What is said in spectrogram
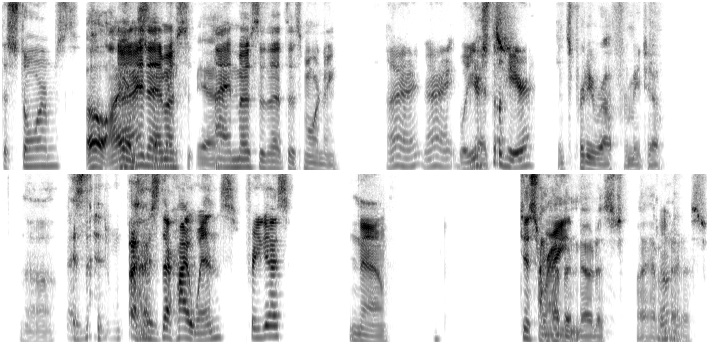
the storms. Oh, I I, had most. yeah, I had most of that this morning. All right, all right. Well, you're still here. it's pretty rough for me too. No, is that is there high winds for you guys? No, just rain. I haven't noticed. I haven't Okay. noticed.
